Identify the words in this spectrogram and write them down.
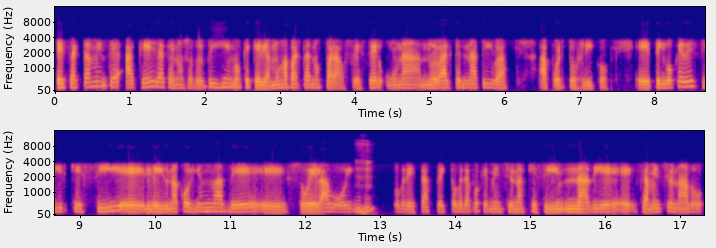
exactamente aquella que nosotros dijimos que queríamos apartarnos para ofrecer una nueva alternativa a Puerto Rico. Eh, tengo que decir que sí eh, leí una columna de eh, Zoela Boy. Sobre este aspecto, ¿verdad? Porque mencionas que si nadie eh, se ha mencionado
